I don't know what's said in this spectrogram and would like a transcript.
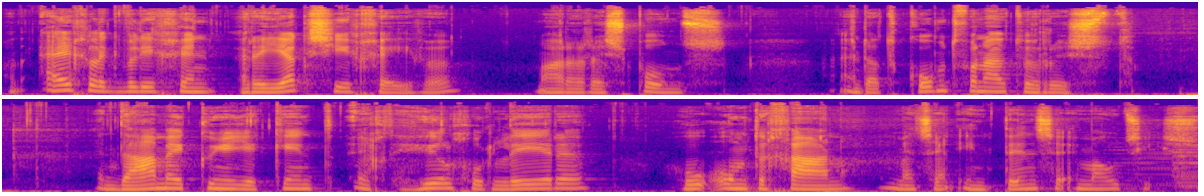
Want eigenlijk wil je geen reactie geven, maar een respons. En dat komt vanuit de rust. En daarmee kun je je kind echt heel goed leren hoe om te gaan met zijn intense emoties.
